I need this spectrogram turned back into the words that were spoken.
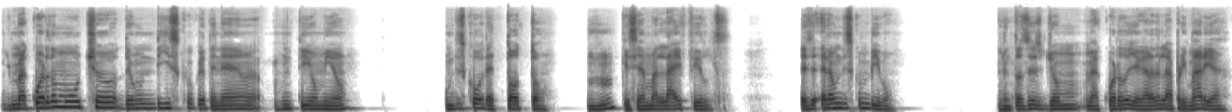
Y me acuerdo mucho de un disco que tenía un tío mío, un disco de Toto Que se llama Live Fields. Es- Era un disco en vivo. Entonces yo me acuerdo llegar de la primaria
